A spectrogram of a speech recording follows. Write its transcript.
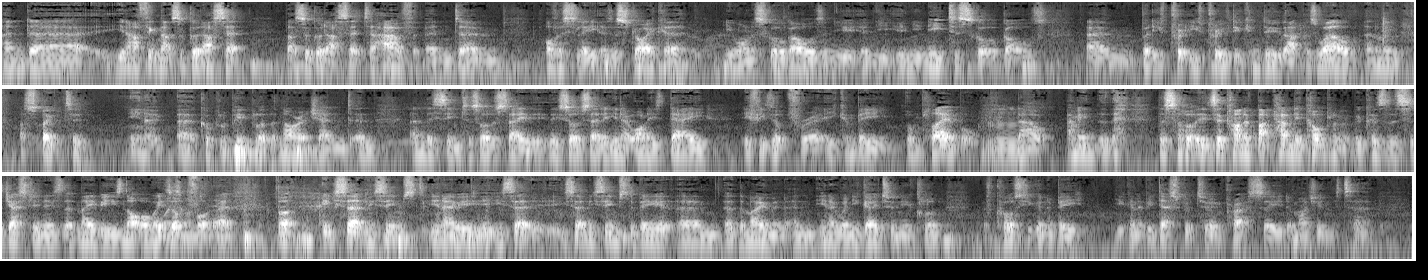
And uh, you know, I think that's a good asset. That's a good asset to have. And um, obviously, as a striker, you want to score goals, and you and you, and you need to score goals. Um, but he's, pr- he's proved he can do that as well. And I mean, I've spoke to you know a couple of people at the Norwich end, and and they seem to sort of say they, they sort of said you know on his day if he's up for it he can be unplayable. Mm. Now I mean the, the sort it's a kind of backhanded compliment because the suggestion is that maybe he's not always, Always up for yeah. it, but he certainly seems to, you know he, he, he certainly seems to be um, at the moment. And you know when you go to a new club, of course you're going to be you're going to be desperate to impress. So you'd imagine that. Uh,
